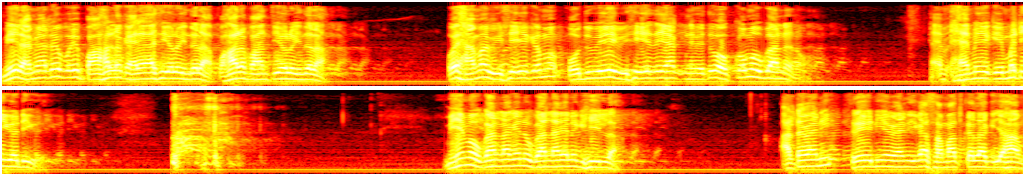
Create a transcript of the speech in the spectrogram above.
මේ ළමයාට ඔය පහළ කැලෑසි වල ඉඳලා පහළ පන්ති වල ඉඳලා ඔය හැම විෂයකම පොදුවේ විශේෂයක් නෙවෙතු ඔක්කොම උගන්වනවා. හැම එකෙම ටික ටික. මෙහෙම උගන්ලාගෙන උගන්ලාගෙන ගිහිල්ලා අටවැනි ශ්‍රේණිය වැනි එක සමත් කරලා ගියාම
